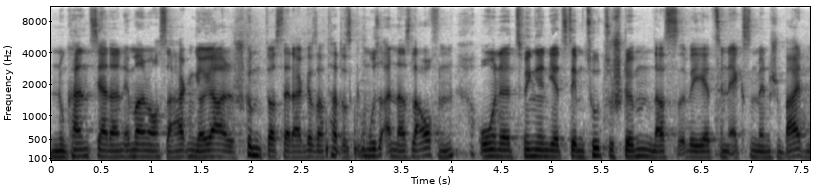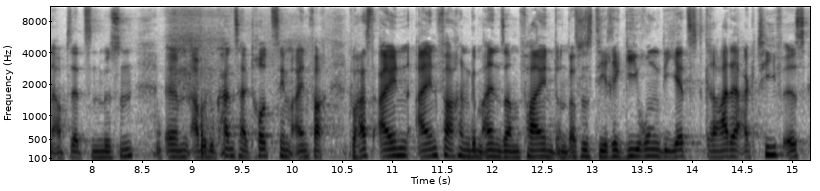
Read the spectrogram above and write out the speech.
und du kannst ja dann immer noch sagen, ja, ja, das stimmt, was der da gesagt hat, das muss anders laufen, ohne zwingend jetzt dem zuzustimmen, dass wir jetzt den Echsenmenschen beiden absetzen müssen. Ähm, aber du kannst halt trotzdem einfach, du hast einen einfachen gemeinsamen Feind und das ist die Regierung, die jetzt gerade aktiv ist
